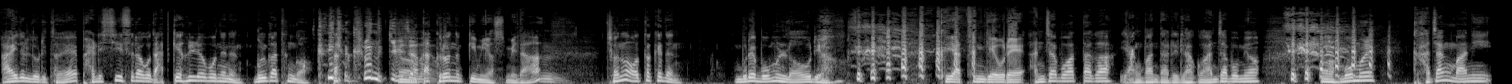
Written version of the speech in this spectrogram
아이들 놀이터에 발 씻으라고 낮게 흘려보내는 물 같은 거. 그러니까 그런 느낌이잖아요. 어, 딱 그런 느낌이었습니다. 음. 저는 어떻게든 물에 몸을 넣으려 그 얕은 개울에 앉아보았다가 양반 다리를 하고 앉아보며 어, 몸을 가장 많이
